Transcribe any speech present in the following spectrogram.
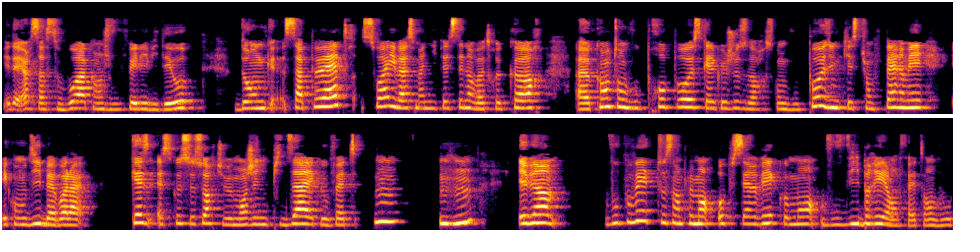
Et d'ailleurs, ça se voit quand je vous fais les vidéos. Donc, ça peut être, soit il va se manifester dans votre corps euh, quand on vous propose quelque chose, lorsqu'on vous pose une question fermée et qu'on dit, ben voilà, est-ce que ce soir tu veux manger une pizza et que vous faites, hum, hum, eh bien, vous pouvez tout simplement observer comment vous vibrez en fait en vous.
